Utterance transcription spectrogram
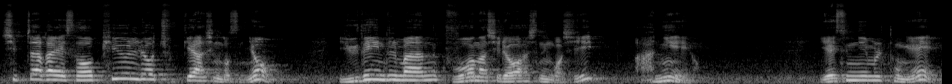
십자가에서 피 흘려 죽게 하신 것은요, 유대인들만 구원하시려 하시는 것이 아니에요. 예수님을 통해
